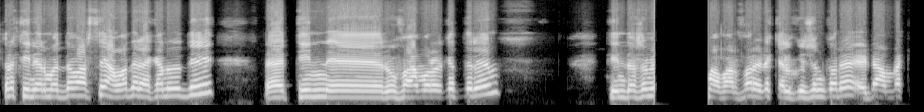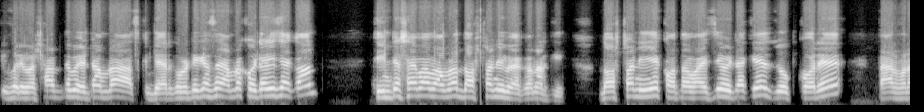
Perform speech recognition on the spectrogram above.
তাহলে তিনের মধ্যে পাচ্ছি আমাদের এখানে যদি তিন রূপা আমলের ক্ষেত্রে তিন দশমিক মাপার পর এটা ক্যালকুলেশন করে, এটা আমরা কি পরিমাণ সার দেবো, এটা আমরা আজকে বের করব, ঠিক আছে? আমরা কয়টা নিয়েছি এখন? তিনটে সাহেব আমরা দশটা নিবো এখন আর কি। দশটা নিয়ে কথা পাইছি ওইটাকে যোগ করে তারপরে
